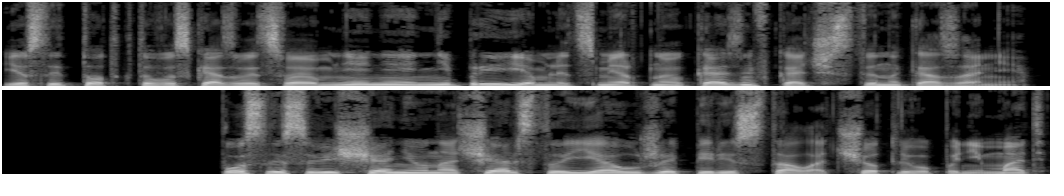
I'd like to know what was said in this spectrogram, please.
если тот, кто высказывает свое мнение, не приемлет смертную казнь в качестве наказания. После совещания у начальства я уже перестал отчетливо понимать,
